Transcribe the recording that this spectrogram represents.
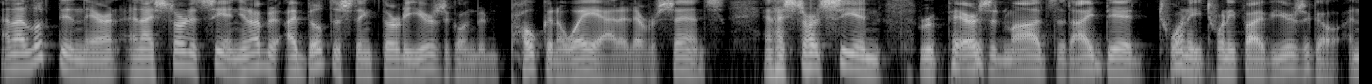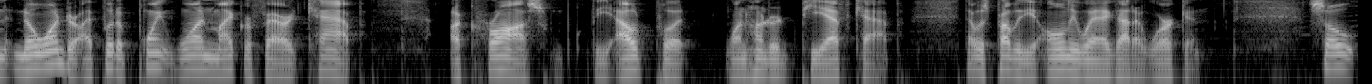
And I looked in there and I started seeing, you know, been, I built this thing 30 years ago and been poking away at it ever since. And I start seeing repairs and mods that I did 20, 25 years ago. And no wonder I put a 0.1 microfarad cap across the output 100 PF cap. That was probably the only way I got it working. So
